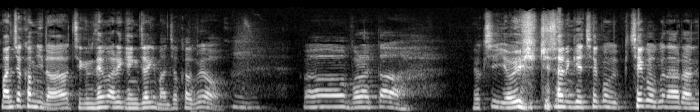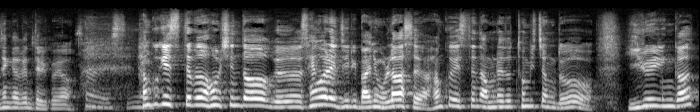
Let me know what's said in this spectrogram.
만족합니다. 지금 생활이 굉장히 만족하고요. 음. 어, 뭐랄까. 역시 여유 있게 사는 게 최고, 최고구나라는 생각은 들고요. 네. 한국에 있을 때보다 훨씬 더 그 생활의 질이 많이 올라갔어요. 한국에 있을 때는 아무래도 토미짱도 일요일인가?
